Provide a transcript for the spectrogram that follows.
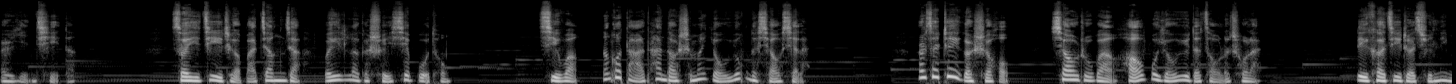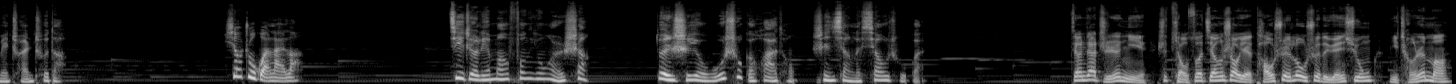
而引起的，所以记者把江家围了个水泄不通，希望能够打探到什么有用的消息来。而在这个时候，肖主管毫不犹豫地走了出来，立刻记者群里面传出道：“肖主管来了。”记者连忙蜂拥而上，顿时有无数个话筒伸向了肖主管。江家指认你是挑唆江少爷逃税漏税的元凶，你承认吗？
